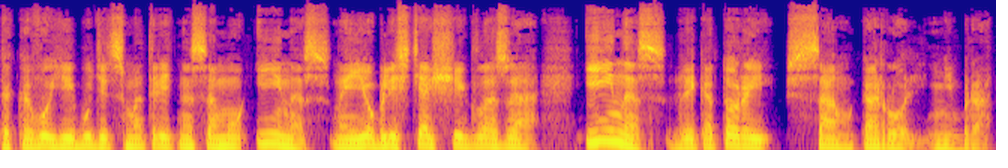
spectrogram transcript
Каково ей будет смотреть на саму Инес, на ее блестящие глаза? Инес, для которой сам король не брат.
